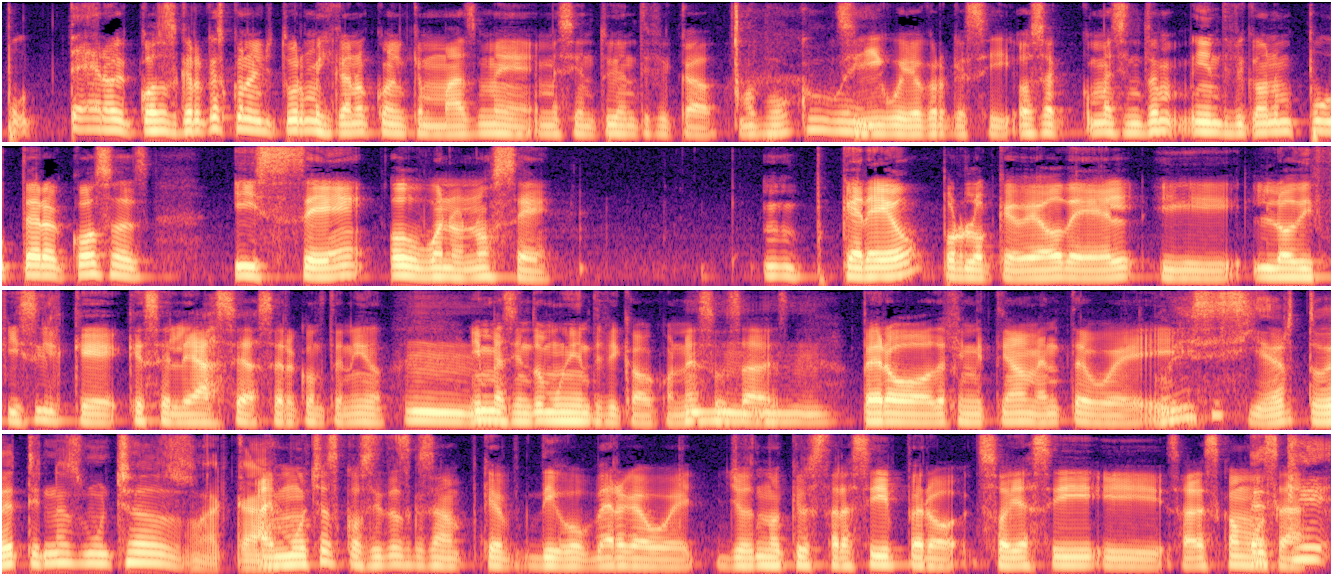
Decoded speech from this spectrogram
putero de cosas. Creo que es con el youtuber mexicano con el que más me, me siento identificado. ¿A poco, güey? Sí, güey, yo creo que sí. O sea, me siento identificado en un putero de cosas y sé, o bueno, no sé. Creo, por lo que veo de él y lo difícil que, que se le hace hacer contenido. Mm. Y me siento muy identificado con eso, ¿sabes? Pero definitivamente, güey. Oye, sí es cierto, ¿eh? Tienes muchos acá. Hay muchas cositas que, se- que digo, verga, güey. Yo no quiero estar así, pero soy así y, ¿sabes cómo? es o sea, que,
